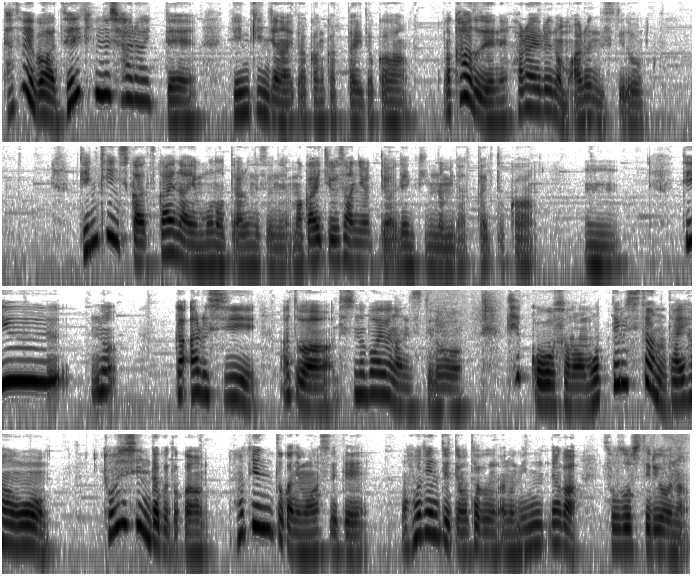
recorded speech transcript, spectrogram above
例えば税金の支払いって現金じゃないとあかんかったりとか、まあ、カードでね払えるのもあるんですけど現金しか使えないものってあるんですよね、まあ、外注さんによっては現金のみだったりとか、うん、っていうのがあるしあとは私の場合はなんですけど結構その持ってる資産の大半を投資信託とか保険とかに回してて、まあ、保険って言っても多分あのみんなが想像してるような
